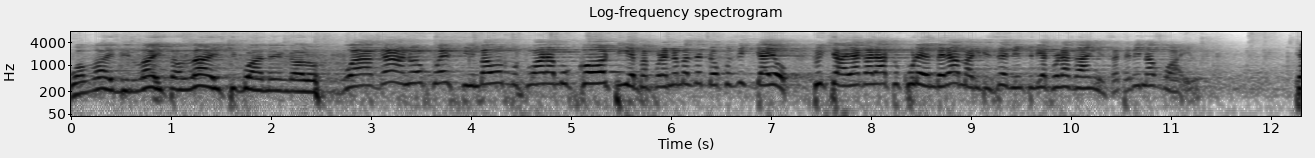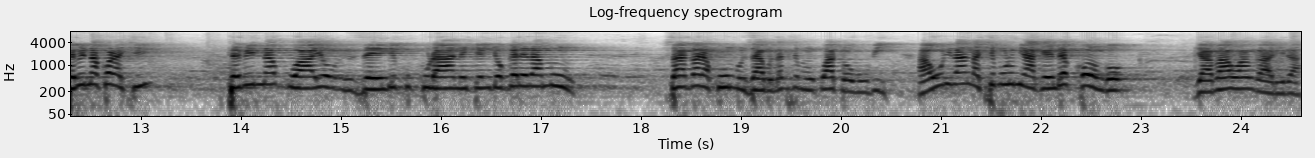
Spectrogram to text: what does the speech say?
wallahi billahi tallahi kigwana engalo bw'agaana okwesimbawo mutwala mu kooti empapula namaze dde okuzijjayo tukyayagala atukulembere amalirize ebintu byetulaganyisa tebinaggwayo. Tebinakola ki? Tebinaggwayo. Nze ndi kukulaane gye njogereramu. Saagala kumbuzaabuza kiti munkwata obubi. Awulira nga kimulumya agende kongo gy'aba awangaalira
